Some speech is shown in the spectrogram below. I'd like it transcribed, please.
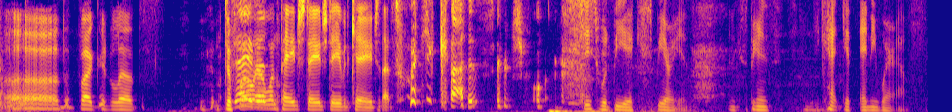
oh, the puckered lips. Dafoe, David. Ellen Page, stage David Cage. That's what you gotta search for. This would be experience. An experience you can't get anywhere else.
